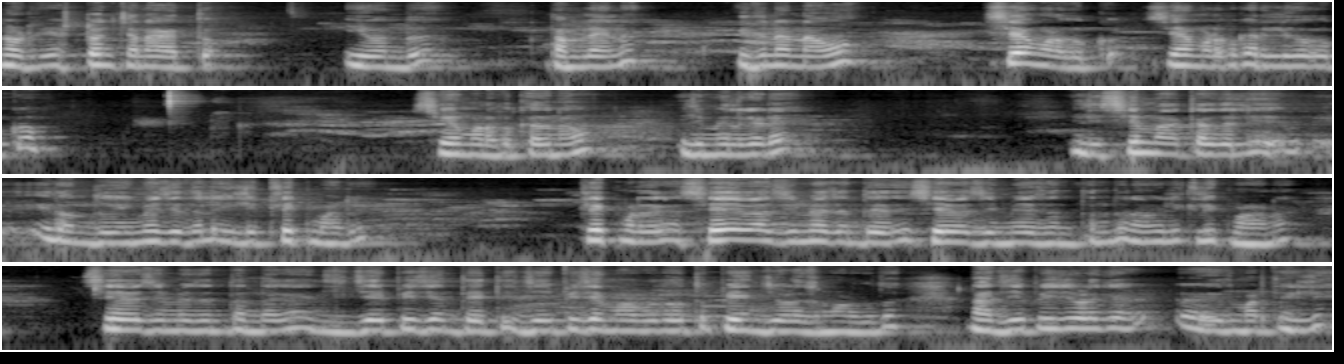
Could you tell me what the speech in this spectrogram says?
ನೋಡಿರಿ ಎಷ್ಟೊಂದು ಚೆನ್ನಾಗಾಯ್ತು ಈ ಒಂದು ತಮ್ಲೈನ. ಇದನ್ನು ನಾವು ಸೇವ್ ಮಾಡಬೇಕು. ಸೇವ್ ಮಾಡ್ಬೇಕಾದ್ರೆ ಇಲ್ಲಿ ಹೋಗ್ಬೇಕು. ಸೇವ್ ಮಾಡ್ಬೇಕಾದ್ರೆ ನಾವು ಇಲ್ಲಿ ಮೇಲ್ಗಡೆ. ಇಲ್ಲಿ ಸಿಮ್ ಆಕಾರದಲ್ಲಿ ಇದೊಂದು ಇಮೇಜ್ ಇದೆಲ್ಲ ಇಲ್ಲಿ ಕ್ಲಿಕ್ ಮಾಡಿರಿ. ಕ್ಲಿಕ್ ಮಾಡಿದಾಗ ಸೇವ್ ಆಸ್ ಇಮೇಜ್ ಅಂತ ಇದೆ. ಸೇವ್ ಆಸ್ ಇಮೇಜ್ ಅಂತಂದು ನಾವು ಇಲ್ಲಿ ಕ್ಲಿಕ್ ಮಾಡೋಣ. ಸೇವ್ ಆಸ್ ಇಮೇಜ್ ಅಂತಂದಾಗ ಇಲ್ಲಿ ಜೆ ಪಿ ಜಿ ಅಂತ ಐತಿ. ಜೆ ಪಿ ಜಿ ಮಾಡ್ಬೋದು ಅಥವಾ ಪಿ ಎನ್ ಜಿ ಒಳಗೆ ಮಾಡ್ಬೋದು. ನಾನು ಜೆ ಪಿ ಜಿ ಒಳಗೆ ಇದು ಮಾಡ್ತೀನಿ. ಇಲ್ಲಿ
